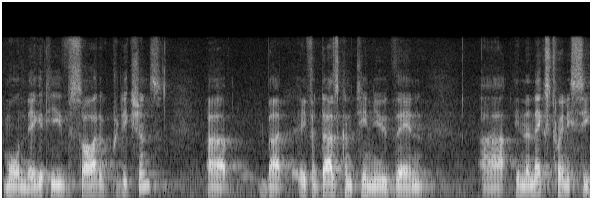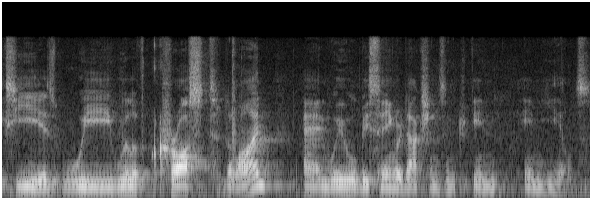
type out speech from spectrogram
more negative side of predictions. Uh, but if it does continue, then uh, in the next 26 years, we will have crossed the line and we will be seeing reductions in, in, in yields.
